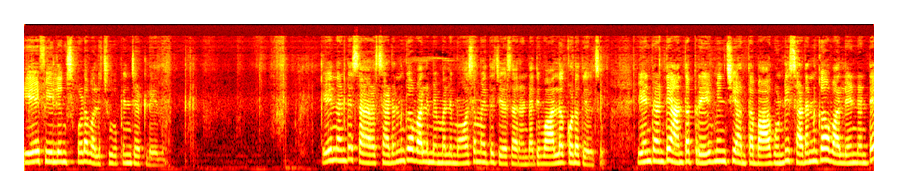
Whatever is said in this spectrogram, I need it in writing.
ఏ ఫీలింగ్స్ కూడా వాళ్ళు చూపించట్లేదు. ఏంటంటే స సడన్గా వాళ్ళు మిమ్మల్ని మోసం అయితే చేశారండి. అది వాళ్ళకు కూడా తెలుసు. ఏంటంటే అంత ప్రేమించి అంత బాగుండి సడన్గా వాళ్ళు ఏంటంటే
